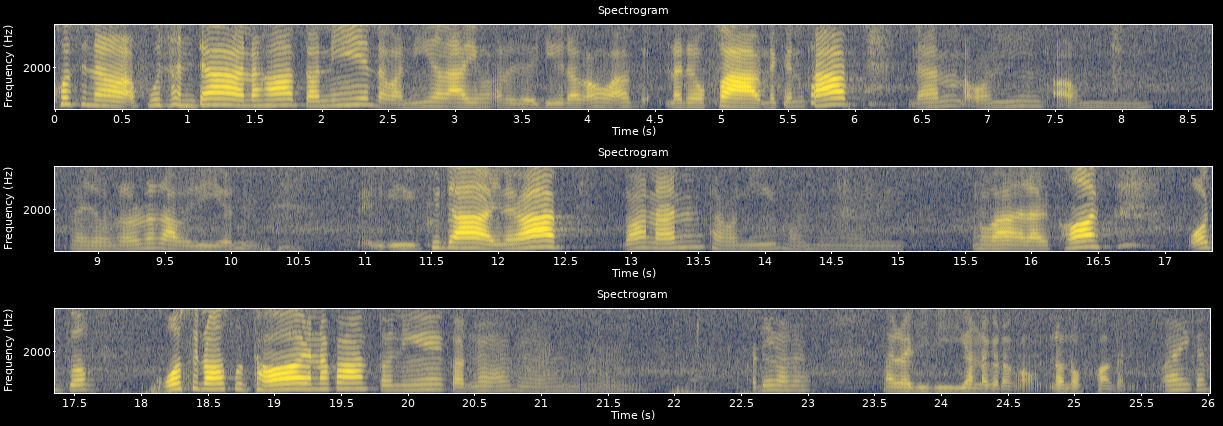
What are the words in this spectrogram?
โฆษณาฟู้ดฮันด้านะครับ ตอนนี้แต่วันนี้อะไรอะไรดีแล้วก็ว่าเราจะฟาร์มนกันครับ นั้นตอนอืมในระดับดีกันดีขึ้นได้นะครับก็นั้นแต่วันนี้ผม ว่าอะไรคอนโอ้ยก็โฆษณาสุดท้ายนะครับตัวนี้ก็นะอันนี้ก็อะไรดีๆกันแล้วก็เราเราลองฟังกันไว้กัน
